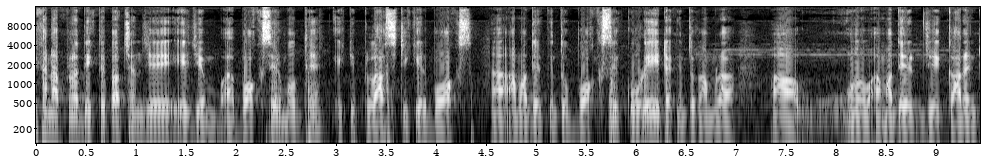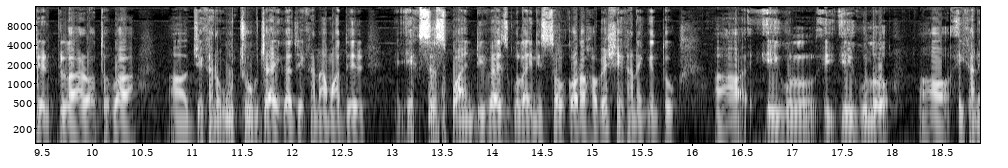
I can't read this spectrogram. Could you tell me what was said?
এখানে আপনারা দেখতে পাচ্ছেন যে, এই যে বক্সের মধ্যে একটি প্লাস্টিকের বক্স আমাদের কিন্তু বক্সে করে এটা কিন্তু আমরা আমাদের যে কারেন্টের প্লার অথবা যেখানে উঁচু জায়গা, যেখানে আমাদের এক্সেস পয়েন্ট ডিভাইসগুলো ইনস্টল করা হবে, সেখানে কিন্তু এইগুলো এইগুলো এখানে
